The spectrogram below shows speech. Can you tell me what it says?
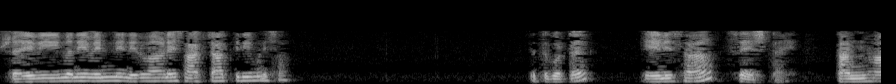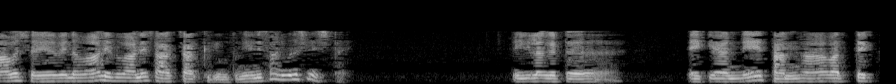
ඡය වීමනේ වෙන්නේ නිර්වාණය සාක්ෂාත් කිරීම නිසා. එතකොට ඒ නිසා ශ්‍රේෂ්ඨයි. තණ්හාව ඡය වෙනවා නිර්වාණය සාක්ෂාත් කිරීම තුනේ. ඒ නිසා නිවන ශ්‍රේෂ්ඨයි. ඊළඟට ඒ කියන්නේ තණ්හාවත් එක්ක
